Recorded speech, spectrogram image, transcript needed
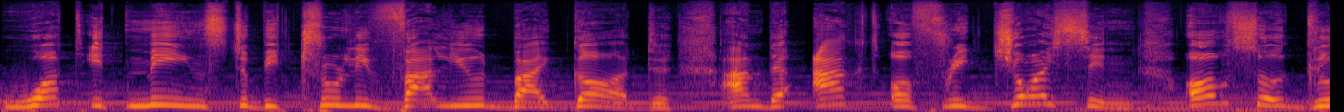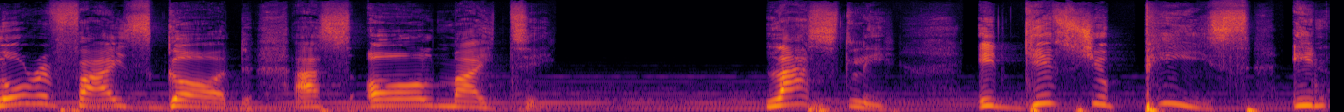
what it means to be truly valued by God. And the act of rejoicing also glorifies God as Almighty. Lastly, it gives you peace in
